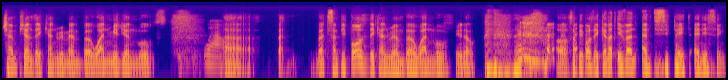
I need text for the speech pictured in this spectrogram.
champions they can remember one million moves, Wow. uh, but but some people they can remember one move. You know, or some people they cannot even anticipate anything.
